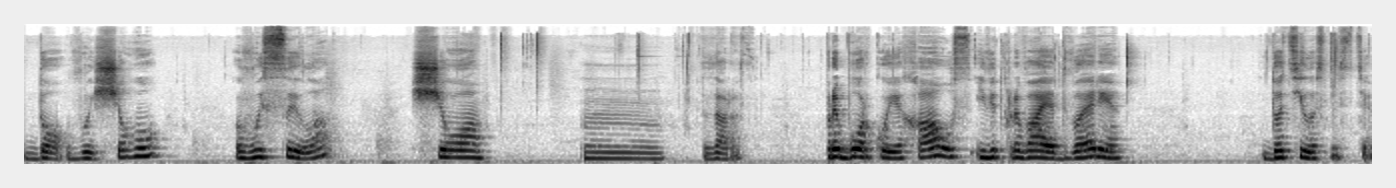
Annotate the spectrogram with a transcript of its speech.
до вищого. Ви сила, що м, зараз приборкує хаос і відкриває двері до цілісності.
